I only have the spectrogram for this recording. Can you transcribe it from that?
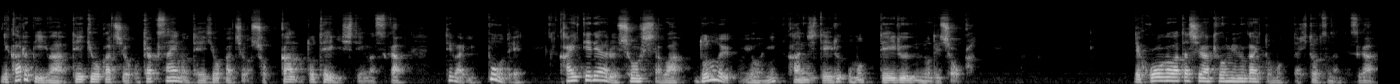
で、カルビーは提供価値を、お客さんへの提供価値を食感と定義していますが、では一方で、買い手である消費者はどのように感じている、思っているのでしょうか。で、ここが私が興味深いと思った一つなんですが、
